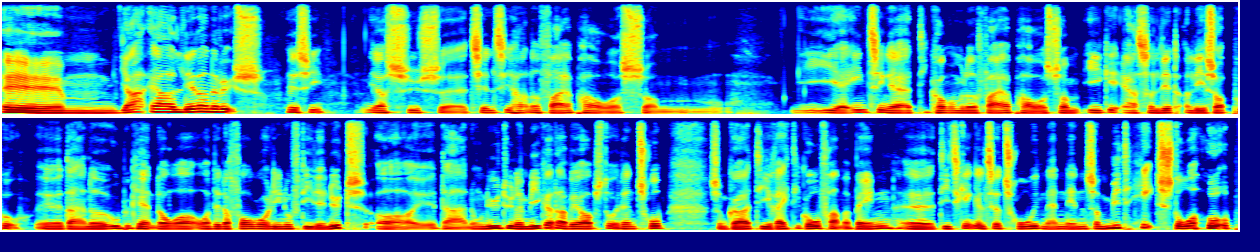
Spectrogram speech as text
Øhm, jeg er lettere nervøs, vil jeg sige. Jeg synes, at Chelsea har noget firepower, som... Ja, en ting er, at de kommer med noget firepower, som ikke er så let at læse op på. Øh, der er noget ubekendt over, over det, der foregår lige nu, fordi det er nyt, og øh, der er nogle nye dynamikker, der er ved at opstå i den trup, som gør, at de er rigtig gode frem af banen. Øh, de er til gengæld til at tro i den anden ende. Så mit helt store håb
